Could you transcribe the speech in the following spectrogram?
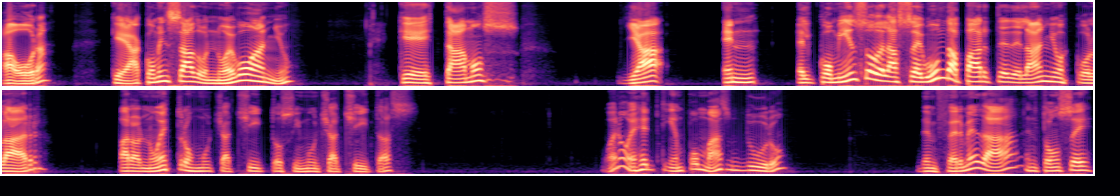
ahora que ha comenzado el nuevo año, que estamos ya en el comienzo de la segunda parte del año escolar para nuestros muchachitos y muchachitas, bueno, es el tiempo más duro de enfermedad. Entonces,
